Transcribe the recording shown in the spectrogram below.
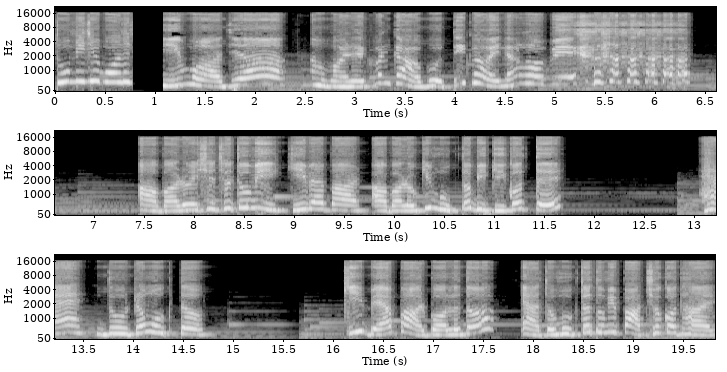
তুমি যে বলে কি মজা। আমার এখন গা ভর্তি গয়না হবে। আবারও এসেছ তুমি? কি ব্যাপার? আবারও কি মুক্ত বিক্রি করতে? হ্যাঁ দুটো মুক্ত। কি ব্যাপার বলো তো? এত মুক্ত তুমি পাচ্ছ কোথায়?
